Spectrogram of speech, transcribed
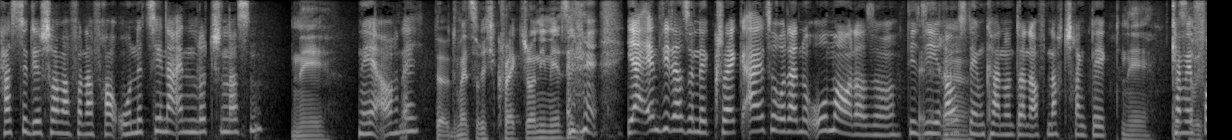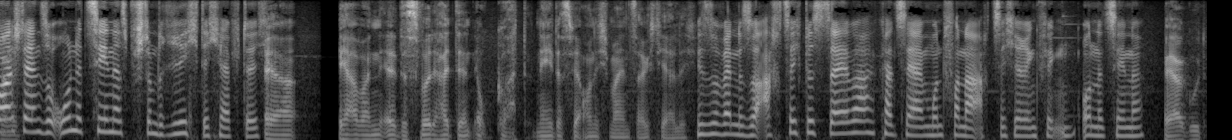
Hast du dir schon mal von einer Frau ohne Zähne einen lutschen lassen? Nee. Nee, auch nicht. Du meinst so richtig Crack Johnny-mäßig? Ja, entweder so eine Crack-Alte oder eine Oma oder so, die sie Ja. rausnehmen kann und dann auf den Nachtschrank legt. nee. Ich kann mir vorstellen, so ohne Zähne ist bestimmt richtig heftig. Ja. Ja, aber nee, das würde halt dann, oh Gott, nee, das wäre auch nicht meins, sage ich dir ehrlich. Wieso, wenn du so 80 bist selber, kannst du ja im Mund von einer 80-Jährigen ficken, ohne Zähne. Ja, gut.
